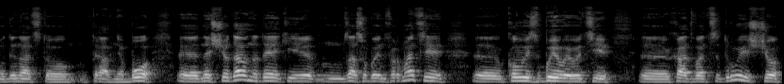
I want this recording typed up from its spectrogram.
11 травня. Бо нещодавно деякі засоби інформації, коли збили оці е, Х-22, що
